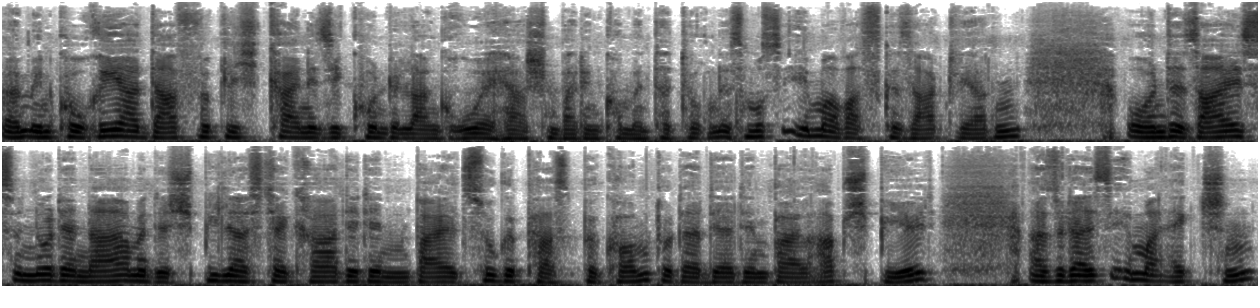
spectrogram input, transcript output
Ähm, in Korea darf wirklich keine Sekunde lang Ruhe herrschen bei den Kommentatoren. Es muss immer was gesagt werden. Und sei es nur der Name des Spielers, der gerade den Ball zugepasst bekommt oder der den Ball abspielt. Also da ist immer Action.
